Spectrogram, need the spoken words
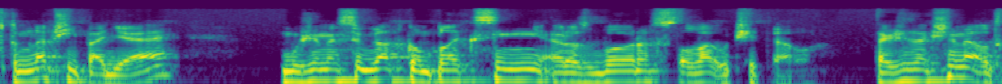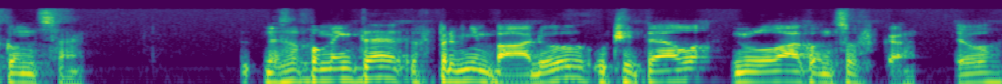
v tomhle případě můžeme si udělat komplexní rozbor slova učitel. Takže začneme od konce. Nezapomeňte v prvním pádu učitel nulová koncovka, jo?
